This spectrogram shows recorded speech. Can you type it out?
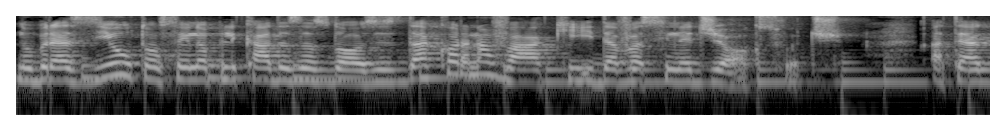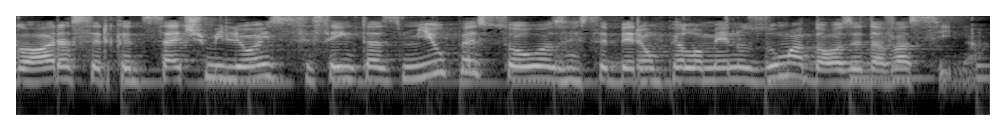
No Brasil, estão sendo aplicadas as doses da Coronavac e da vacina de Oxford. Até agora, cerca de 7 milhões e 600 mil pessoas receberam pelo menos uma dose da vacina.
